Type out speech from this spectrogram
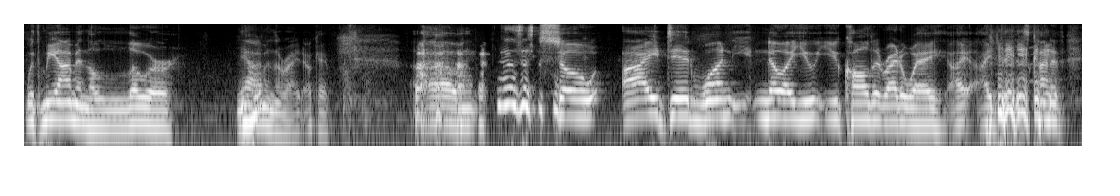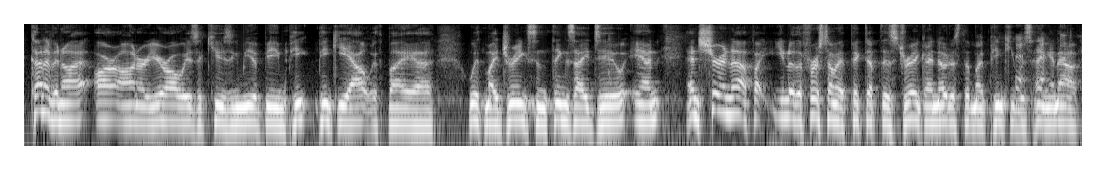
with me, I'm in the lower. Yeah, Mm-hmm. I'm in the right. Okay. So I did one. Noah, you you called it right away. I, I did this kind of kind of in our our honor. You're always accusing me of being pink, pinky out with my uh, with my drinks and things I do. And and sure enough, I, you know, the first time I picked up this drink, I noticed that my pinky was hanging out.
